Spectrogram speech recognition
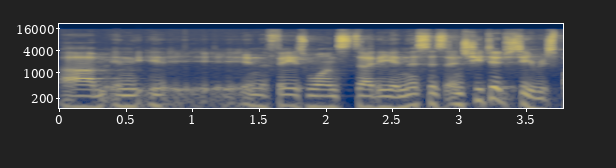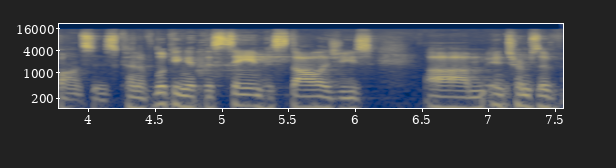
in, in the phase one study. And this is, and she did see responses, kind of looking at the same histologies in terms of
